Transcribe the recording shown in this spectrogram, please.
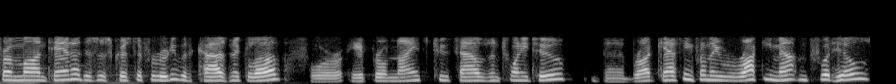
From Montana. This is Christopher Rudy with Cosmic Love for April 9th, 2022, uh, broadcasting from the Rocky Mountain foothills.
